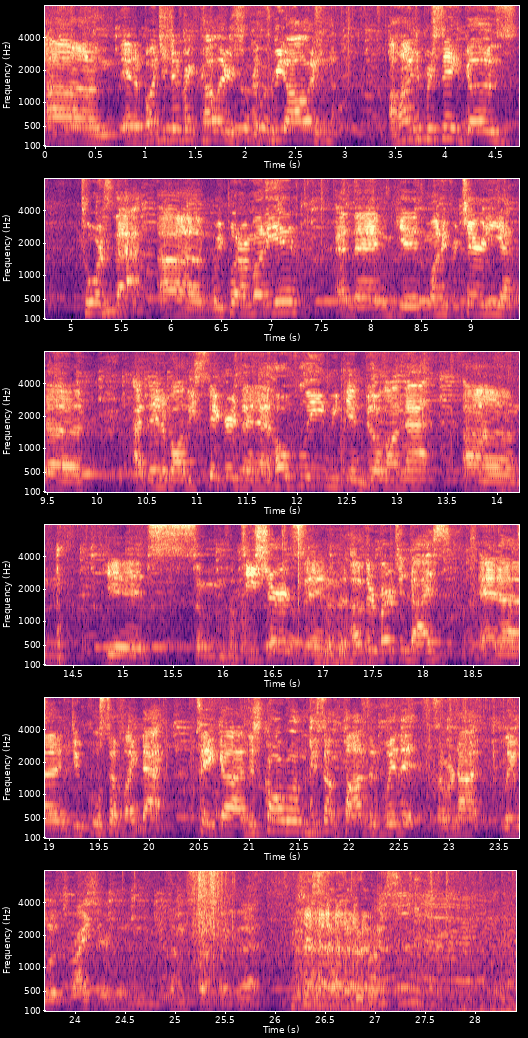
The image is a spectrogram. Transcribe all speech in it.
um, in a bunch of different colors for three dollars. 100% goes towards that. Uh, we put our money in and then get money for charity at the at the end of all these stickers, and uh, hopefully we can build on that. Um, get some T-shirts and other merchandise, and uh, do cool stuff like that. Take uh, this car and do something positive with it, so we're not labeled as ricers and dumb stuff like that.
